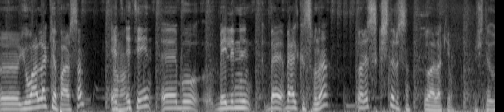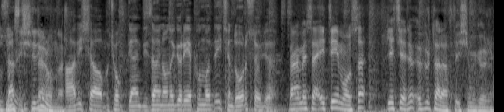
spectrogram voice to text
e, yuvarlak yaparsın. Et, Tamam. eteğin e, bu belinin be- bel kısmına böyle sıkıştırırsın yuvarlak gibi. İşte uzun Lastikli işler onlar. Abi işte bu çok yani dizayn ona göre yapılmadığı için doğru söylüyor. Ben mesela eteğim olsa geçerim öbür tarafta işimi görürüm.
